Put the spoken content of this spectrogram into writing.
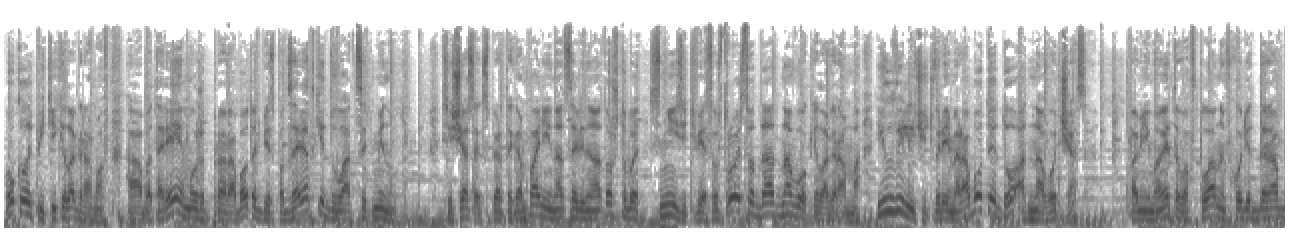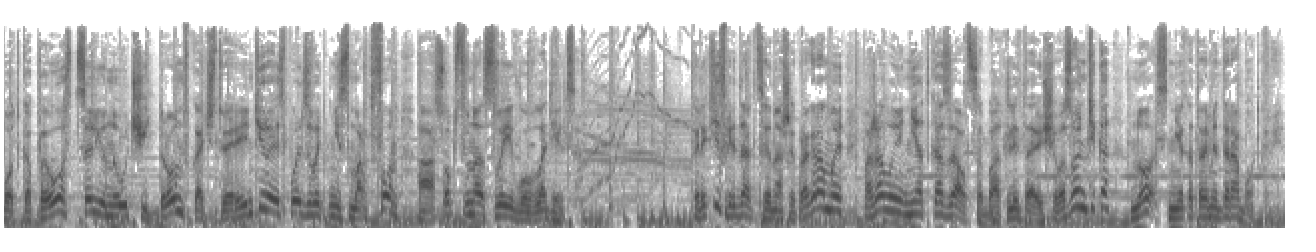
около 5 килограммов, а батарея может проработать без подзарядки 20 минут. Сейчас эксперты компании нацелены на то, чтобы снизить вес устройства до 1 килограмма и увеличить время работы до 1 часа. Помимо этого, в планы входит доработка ПО с целью научить дрон в качестве ориентира использовать не смартфон, а, собственно, своего владельца. Коллектив редакции нашей программы, пожалуй, не отказался бы от летающего зонтика, но с некоторыми доработками.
